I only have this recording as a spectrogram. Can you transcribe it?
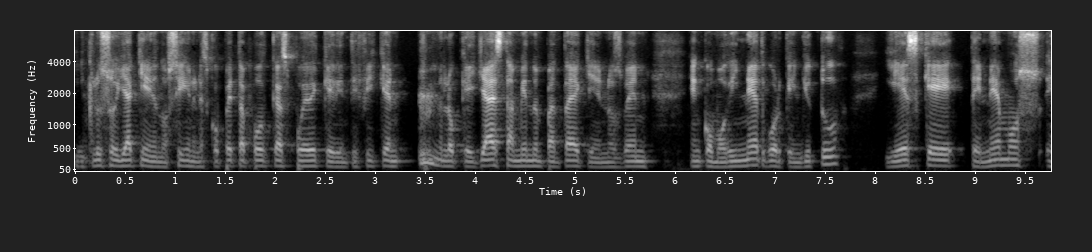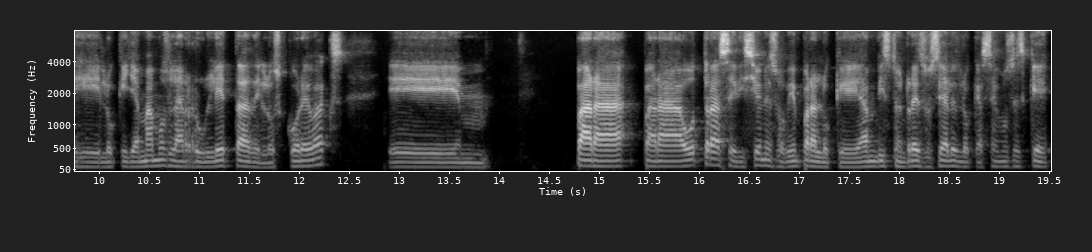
Incluso ya quienes nos siguen en Escopeta Podcast puede que identifiquen lo que ya están viendo en pantalla quienes nos ven en Comodín Network en YouTube y es que tenemos eh, lo que llamamos la ruleta de los corebacks. Em, para, para otras ediciones o bien para lo que han visto en redes sociales, lo que hacemos es que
